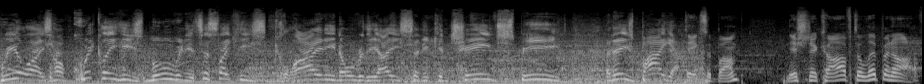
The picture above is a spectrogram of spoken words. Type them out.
realize how quickly he's moving. It's just like he's gliding over the ice, and he can change speed, and then he's by you. Takes a bump. Nishnikov to Lipanov.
